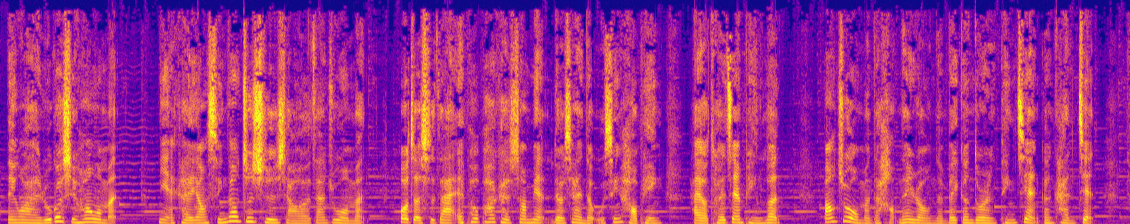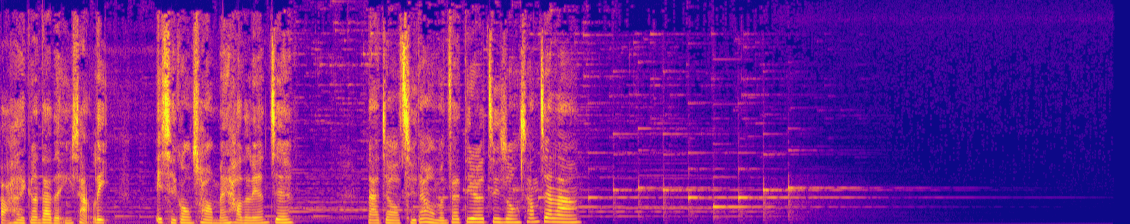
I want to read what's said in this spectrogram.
另外，如果喜欢我们，你也可以用行动支持小额赞助我们。或者是在 Apple Podcast 上面留下你的五星好评，还有推荐评论，帮助我们的好内容能被更多人听见跟看见，发挥更大的影响力，一起共创美好的连接。那就期待我们在第二季中相见啦！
